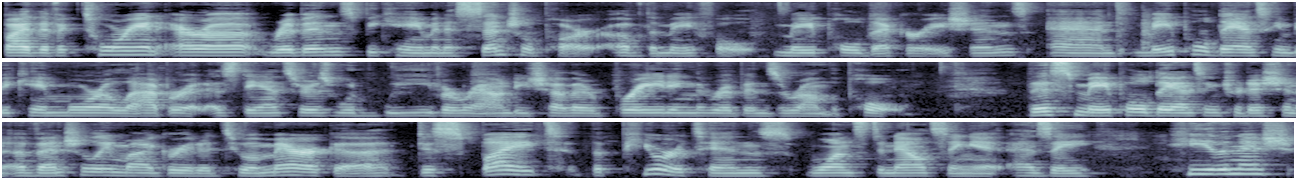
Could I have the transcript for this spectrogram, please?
By the Victorian era, ribbons became an essential part of the maypole, maypole decorations, and maypole dancing became more elaborate as dancers would weave around each other, braiding the ribbons around the pole. This maypole dancing tradition eventually migrated to America, despite the Puritans once denouncing it as a heathenish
